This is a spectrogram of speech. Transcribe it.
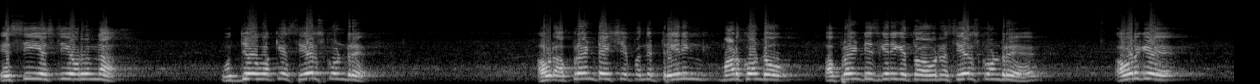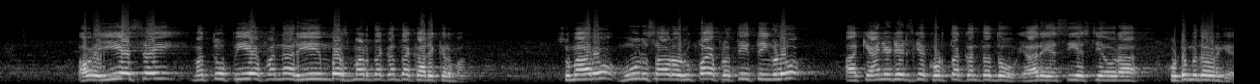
ಎಸ್ ಸಿ ಎಸ್ ಟಿ ಅವರನ್ನ ಉದ್ಯೋಗಕ್ಕೆ ಸೇರಿಸ್ಕೊಂಡ್ರೆ ಅವ್ರ ಅಪ್ರೆಂಟಿಸ್ಶಿಪ್ ಅಂದ್ರೆ ಟ್ರೈನಿಂಗ್ ಮಾಡಿಕೊಂಡು ಅಪ್ರೆಂಟಿಸ್ಗಿರಿಗೆ ಅವ್ರನ್ನ ಸೇರಿಸ್ಕೊಂಡ್ರೆ ಅವ್ರಿಗೆ ಅವರ ಇ ಎಸ್ ಐ ಮತ್ತು ಪಿ ಎಫ್ ಅನ್ನ ರೀಇಂಬರ್ಸ್ ಮಾಡ್ತಕ್ಕಂಥ ಕಾರ್ಯಕ್ರಮ. ಸುಮಾರು ಮೂರು ಸಾವಿರ ರೂಪಾಯಿ ಪ್ರತಿ ತಿಂಗಳು ಆ ಕ್ಯಾಂಡಿಡೇಟ್ಸ್ಗೆ ಕೊಡ್ತಕ್ಕಂಥದ್ದು, ಯಾರು ಎಸ್ ಸಿ, ಎಸ್ ಟಿ ಅವರ ಕುಟುಂಬದವರಿಗೆ,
